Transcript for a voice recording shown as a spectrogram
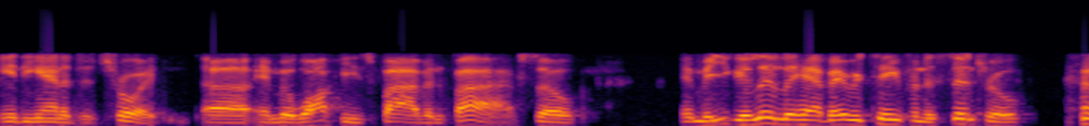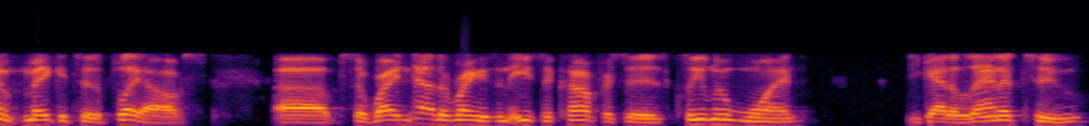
Indiana, Detroit, uh, and Milwaukee's five and five. So I mean, you can literally have every team from the Central make it to the playoffs. Uh, so right now, the rankings in the Eastern Conference is Cleveland one, you got Atlanta two,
